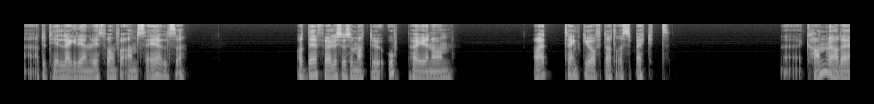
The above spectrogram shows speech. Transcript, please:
at du tillegger de en viss form for anseelse. Og det føles jo som at du opphøyer noen, og jeg tenker jo ofte at respekt eh, kan være det,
